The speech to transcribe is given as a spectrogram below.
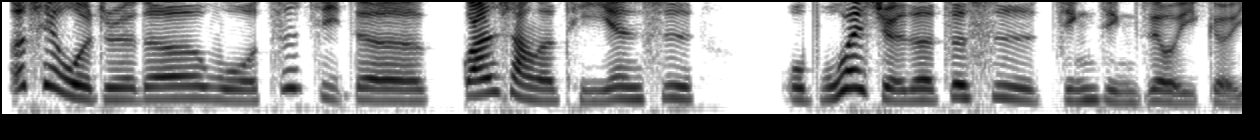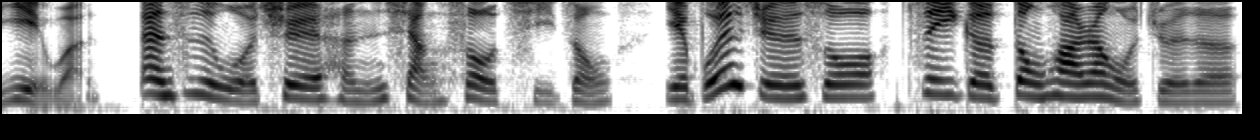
而且我觉得我自己的观赏的体验是，我不会觉得这是仅仅只有一个夜晚，但是我却很享受其中。也不会觉得说这一个动画让我觉得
